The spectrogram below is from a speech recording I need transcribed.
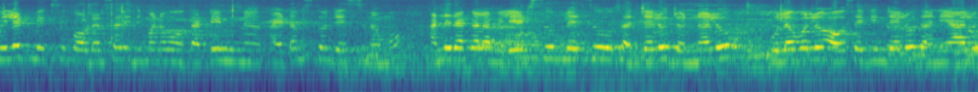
మిలెట్ మిక్సీ పౌడర్ సార్ ఇది మనము థర్టీన్ ఐటమ్స్తో చేస్తున్నాము. అన్ని రకాల మిలెట్స్ ప్లస్ సజ్జలు జొన్నలు ఉలవలు అవసె గింజలు ధనియాలు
